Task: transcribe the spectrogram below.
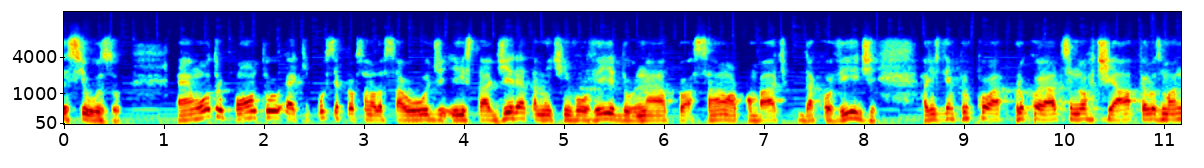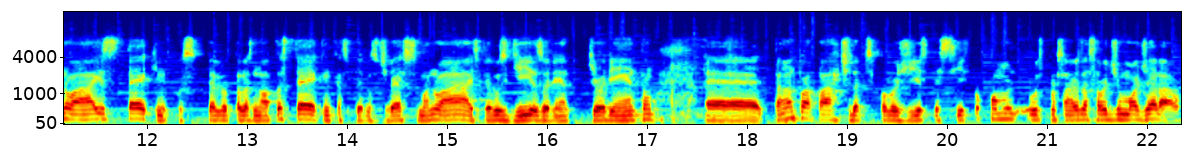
esse uso. É, um outro ponto é que, por ser profissional da saúde e estar diretamente envolvido na atuação ao combate da Covid, a gente tem procurado se nortear pelos manuais técnicos, pelas notas técnicas, pelos diversos manuais, pelos guias que orientam é, tanto a parte da psicologia específica como os profissionais da saúde de um modo geral.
